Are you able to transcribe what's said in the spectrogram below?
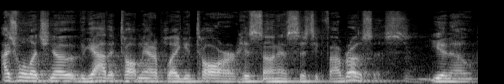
I just want to let you know that the guy that taught me how to play guitar, his son has cystic fibrosis. You know,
